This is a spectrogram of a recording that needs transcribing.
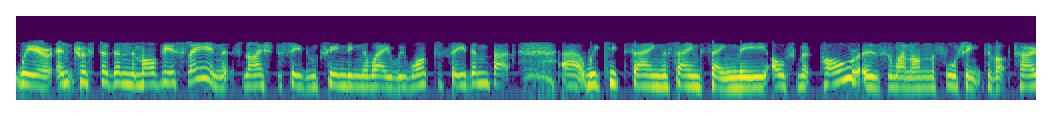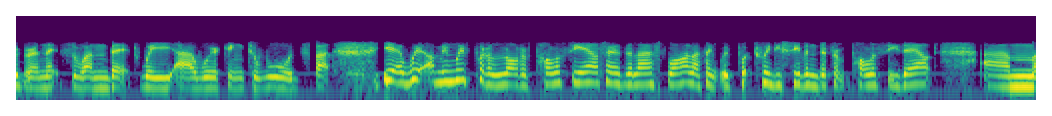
we're interested in them obviously, and it's nice to see them trending the way we want to see them, but uh, we keep saying the same thing. The ultimate poll is the one on the 14th of October, and that's the one that we are working towards. But yeah, I mean, we've put a lot of policy out over the last while. I think we've put 27 different policies out. Um,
